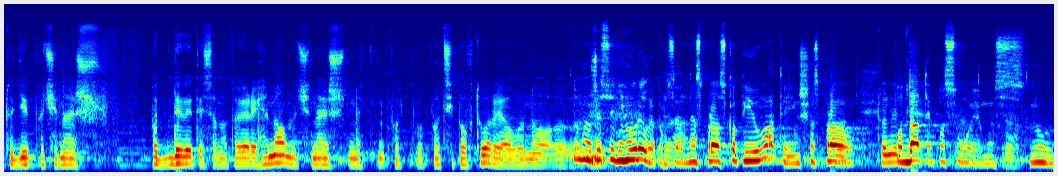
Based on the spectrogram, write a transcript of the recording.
тоді починаєш подивитися на той оригінал, починаєш на- по, по ці повтори, а воно. е, Ну, ми вже сьогодні говорили про це. Одна справа скопіювати, інша справа То- то подати по-своєму. Ну,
